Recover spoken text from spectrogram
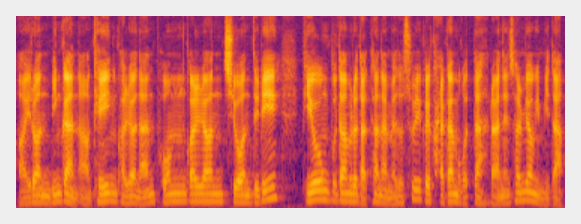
어, 이런 민간 어, 개인 관련한 보험 관련 지원들이 비용 부담으로 나타나면서 수익을 갉아먹었다라는 설명입니다.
